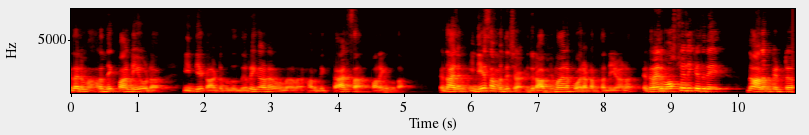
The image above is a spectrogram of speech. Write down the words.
ഏതായാലും ഹർദിക് പാണ്ഡ്യയോട് ഇന്ത്യ കാട്ടുന്നത് നെറികാടാണെന്നാണ് ഹർദിക് ഫാൻസ പറയുന്നത്. എന്തായാലും ഇന്ത്യയെ സംബന്ധിച്ച് ഇതൊരു അഭിമാന പോരാട്ടം തന്നെയാണ്. എന്തായാലും ഓസ്ട്രേലിയക്കെതിരെ നാണം കെട്ട്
